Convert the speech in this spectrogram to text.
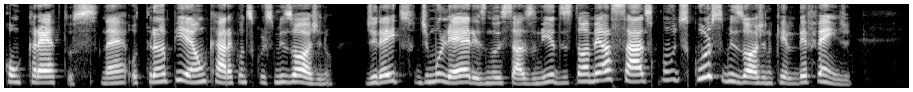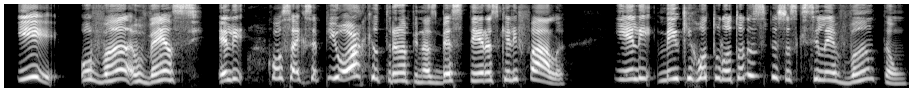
concretos, né? O Trump é um cara com discurso misógino. Direitos de mulheres nos Estados Unidos estão ameaçados com o discurso misógino que ele defende. E o, Van, o Vance, ele consegue ser pior que o Trump nas besteiras que ele fala. E ele meio que rotulou todas as pessoas que se levantam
